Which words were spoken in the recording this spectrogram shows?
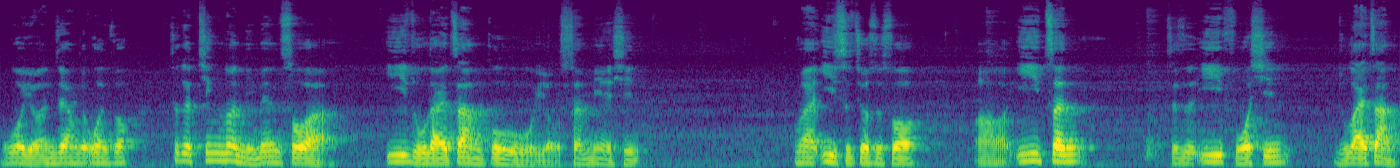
如果有人这样子问说，这个经论里面说啊，依如来藏故有生灭心，那意思就是说，啊，依真，就是依佛心，如来藏，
